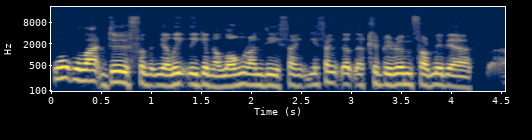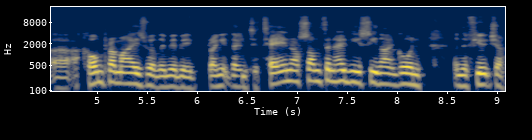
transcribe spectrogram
what will that do for the elite league in the long run? Do you think? Do you think that there could be room for maybe a, a compromise where they maybe bring it down to ten or something? How do you see that going in the future?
